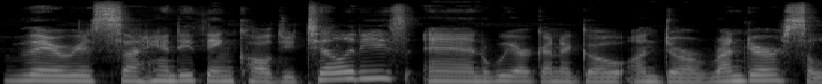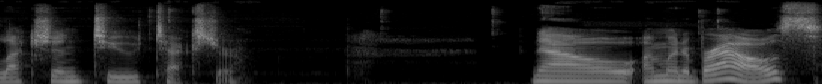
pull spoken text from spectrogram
there is a handy thing called Utilities, and we are going to go under Render Selection to Texture. Now, I'm going to browse,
